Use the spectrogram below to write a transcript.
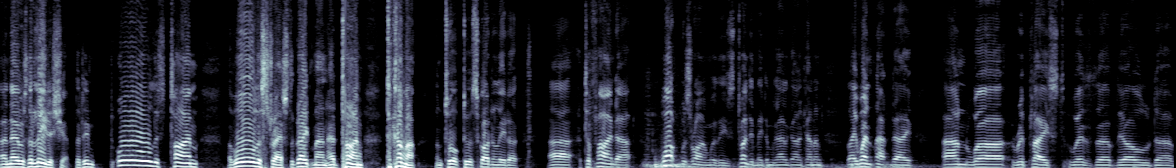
and there was the leadership. That in all this time of all the stress, the great man had time to come up and talk to a squadron leader uh, to find out what was wrong with his 20 metre cannon. They went that day and were replaced with uh, the old uh,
